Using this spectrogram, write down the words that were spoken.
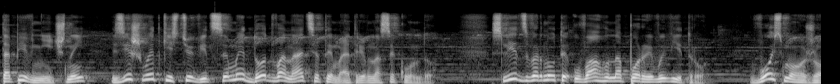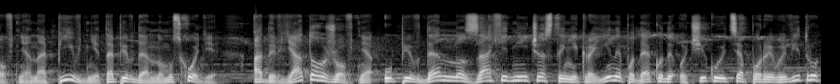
та північний зі швидкістю від 7 до 12 метрів на секунду. Слід звернути увагу на пориви вітру. 8 жовтня на півдні та південному сході, а 9 жовтня у південно-західній частині країни подекуди очікуються пориви вітру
